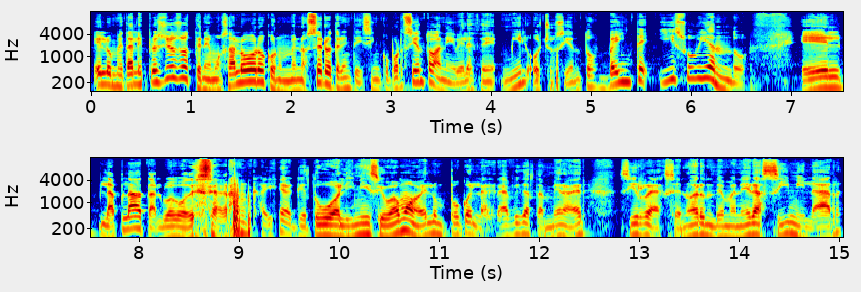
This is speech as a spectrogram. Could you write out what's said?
En los metales preciosos tenemos al oro con un menos 0.35% a niveles de 1820 y subiendo. El, la plata, luego de esa gran caída que tuvo al inicio, vamos a verlo un poco en las gráficas también, a ver si reaccionaron de manera similar.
